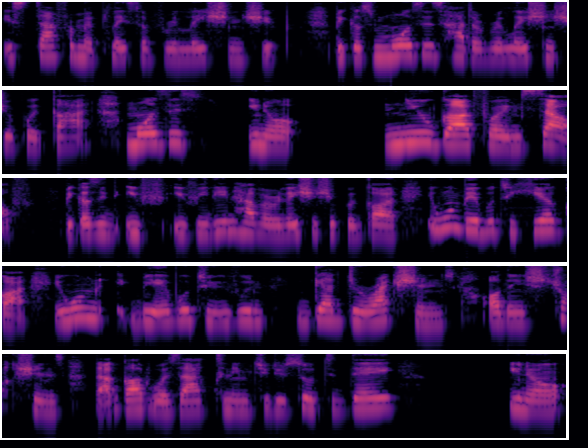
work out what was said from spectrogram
It start from a place of relationship because Moses had a relationship with God. Moses, you know, knew God for himself because it, if if he didn't have a relationship with God, he won't be able to hear God. He won't be able to even get directions or the instructions that God was asking him to do. So today, you know,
